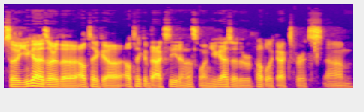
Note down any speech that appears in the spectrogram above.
So you guys are the I'll take a I'll take a back seat in this one. You guys are the Republic experts. Um,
